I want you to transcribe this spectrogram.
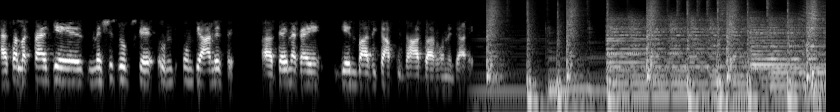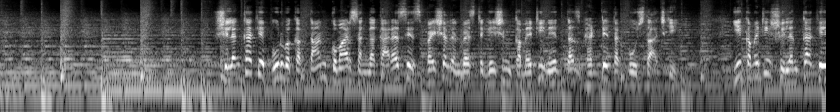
ऐसा लगता है कि निश्चित रूप से उन, उनके आने से कहीं ना कहीं गेंदबाजी काफ़ी धारदार होने जा रही श्रीलंका के पूर्व कप्तान कुमार संगाकारा से स्पेशल इन्वेस्टिगेशन कमेटी ने 10 घंटे तक पूछताछ की। ये कमेटी श्रीलंका के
